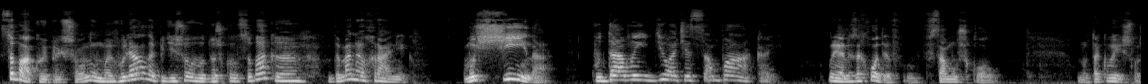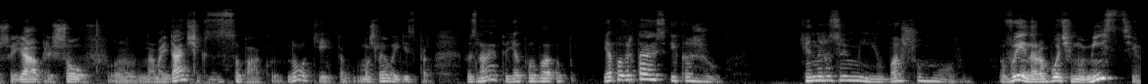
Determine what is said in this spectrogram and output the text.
З собакою прийшов. Ну, ми гуляли, підійшов до школи собака. До мене охранник. Мужчина, куди ви йдете з собакою? Ну, я не заходив в саму школу. Ну так вийшло, що я прийшов е, на майданчик з собакою. Ну окей, там можливо є справа. Ви знаєте, я пова... я повертаюсь і кажу: я не розумію вашу мову. Ви на робочому місці,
